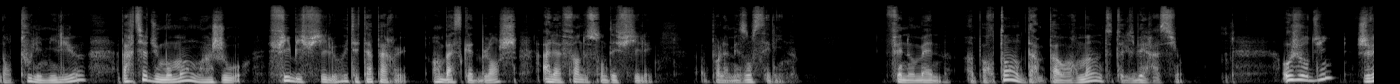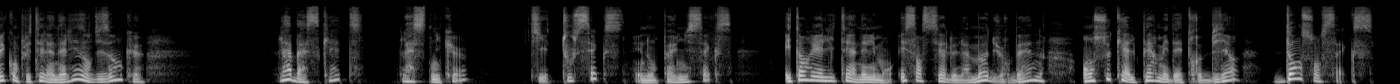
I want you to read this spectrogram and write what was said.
dans tous les milieux à partir du moment où un jour, Phoebe Philo était apparue en basket blanche à la fin de son défilé pour la maison Céline phénomène important d'empowerment, de libération. Aujourd'hui, je vais compléter l'analyse en disant que la basket, la sneaker, qui est tout sexe et non pas unisexe, est en réalité un élément essentiel de la mode urbaine en ce qu'elle permet d'être bien dans son sexe,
